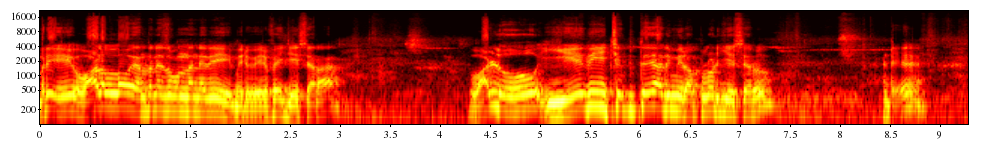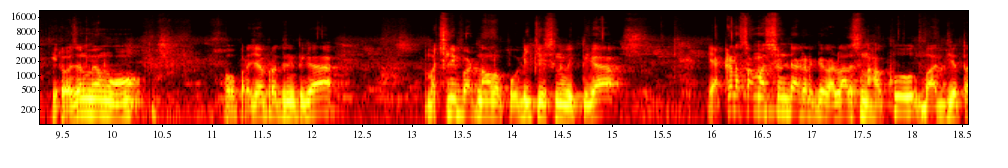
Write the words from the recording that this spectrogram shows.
మరి వాళ్ళల్లో ఎంత నిజం ఉందనేది మీరు వెరిఫై చేశారా? వాళ్ళు ఏది చెప్తే అది మీరు అప్లోడ్ చేశారు? అంటే ఈ రోజున మేము ఒక ప్రజాప్రతినిధిగా మచిలీపట్నంలో పోటీ చేసిన వ్యక్తిగా ఎక్కడ సమస్య ఉంటే అక్కడికి వెళ్ళాల్సిన హక్కు బాధ్యత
